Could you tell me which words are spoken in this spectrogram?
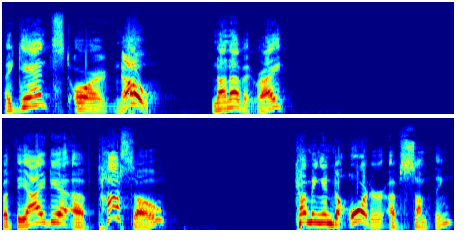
Against or no? None of it, right? But the idea of tasso, coming into order of something,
